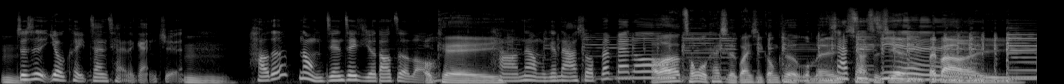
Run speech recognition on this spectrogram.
嗯、就是又可以站起来的感觉。嗯嗯。好的，那我们今天这一集就到这喽。OK。好，那我们跟大家说拜拜喽。好了，从我开始的关系功课，我们下次见，拜拜。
